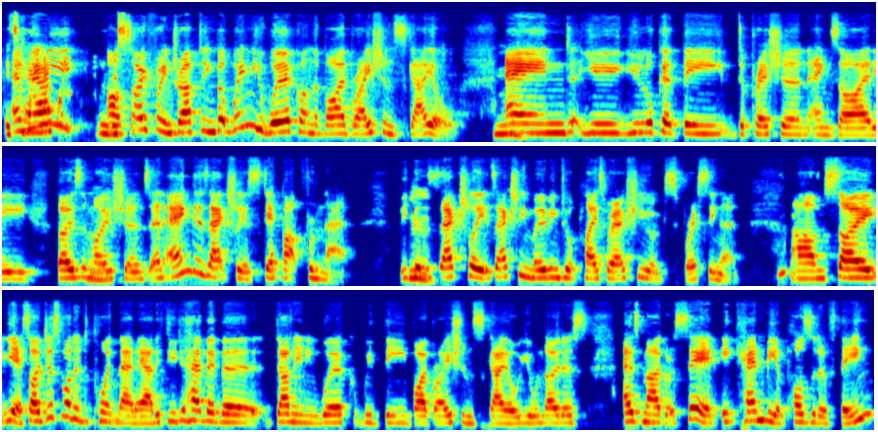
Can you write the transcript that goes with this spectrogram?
It's and when you, oh, sorry for interrupting, but when you work on the vibration scale, Mm. and you you look at the depression anxiety those mm. emotions mm. and anger is actually a step up from that because mm. it's actually it's actually moving to a place where actually you're expressing it mm. Um, so yeah so i just wanted to point that out if you have ever done any work with the vibration scale you'll notice as margaret said it can be a positive thing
